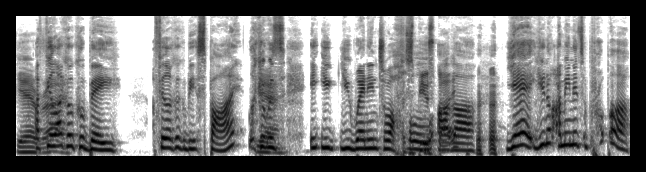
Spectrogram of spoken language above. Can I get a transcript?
Yeah, I feel like right. I could be. I feel like I could be a spy. Like Yeah. it was. It, you you went into a whole spew spy? other. yeah. You know. I mean, it's a proper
